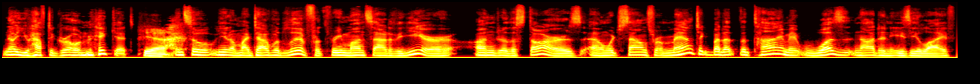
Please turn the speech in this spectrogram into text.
No, you have to grow and make it. Yeah. And so, you know, my dad would live for three months out of the year under the stars, um, which sounds romantic, but at the time it was not an easy life.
